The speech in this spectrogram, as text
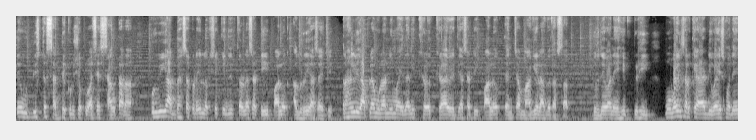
ते उद्दिष्ट साध्य करू शकलो असे सांगताना पूर्वी या अभ्यासाकडे लक्ष केंद्रित करण्यासाठी पालक आग्रही असायचे. तर हल्ली आपल्या मुलांनी मैदानी खेळ खेळावेत यासाठी पालक त्यांच्या मागे लागत असतात. दुर्दैवाने ही पिढी मोबाईलसारख्या डिव्हाइसमध्ये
